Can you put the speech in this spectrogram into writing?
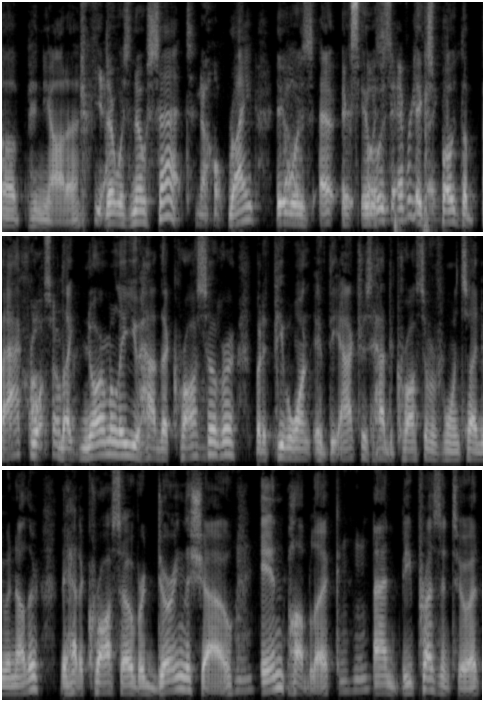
of Pinata? Yeah. There was no set. No. Right, it No. was uh, it was Exposed everything. Exposed the back, wa- crossover. like normally you have that crossover, Mm-hmm. but if people want, if the actors had to cross over from one side to another, they had to cross over during the show Mhm. in public Mhm. and be present to it.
